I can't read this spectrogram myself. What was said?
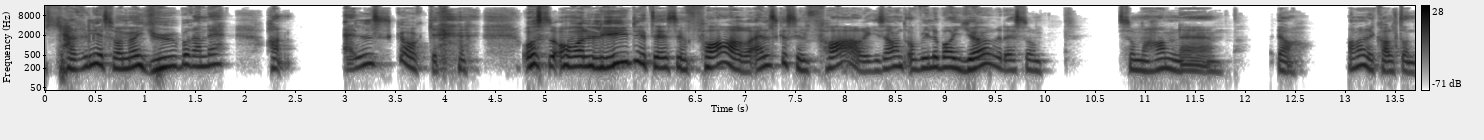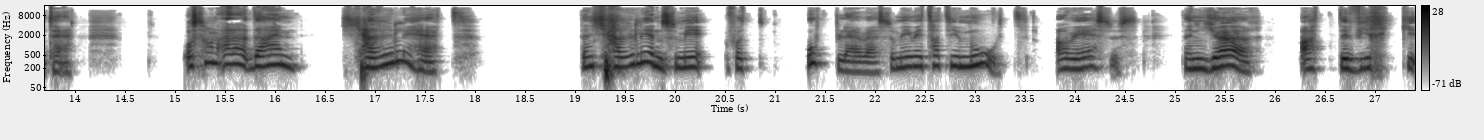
kjærlighet som var mye dypere enn det. Han elsker oss. Og så han var lydig til sin far og elsker sin far ikke sant? og ville bare gjøre det som, som han uh, Ja, han hadde kalt han til. Og sånn er det. Det er en kjærlighet. Den kjærligheten som vi har fått oppleve, som vi har tatt imot av Jesus, den gjør at det virker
